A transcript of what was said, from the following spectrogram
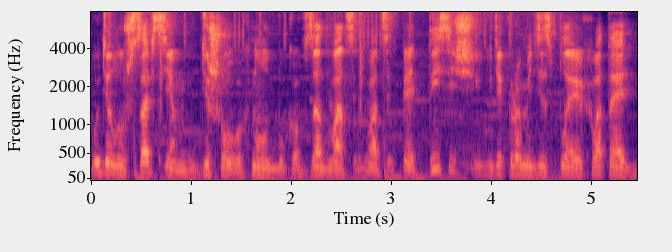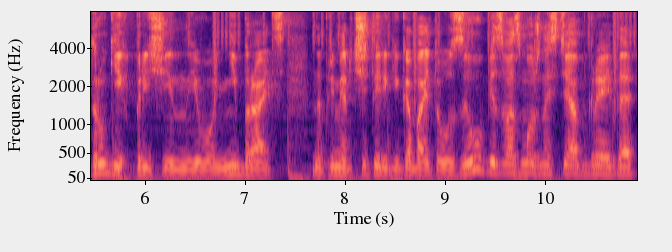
удел уж совсем дешевых ноутбуков за 20-25 тысяч, где кроме дисплея хватает других причин его не брать, например 4 гигабайта УЗУ без возможности апгрейда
